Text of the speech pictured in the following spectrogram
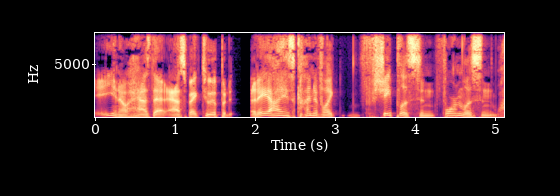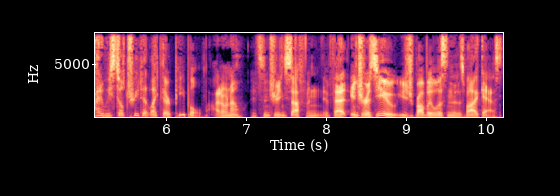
you know, has that aspect to it, but but AI is kind of like shapeless and formless, and why do we still treat it like they're people? I don't know. It's interesting stuff, and if that interests you, you should probably listen to this podcast.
